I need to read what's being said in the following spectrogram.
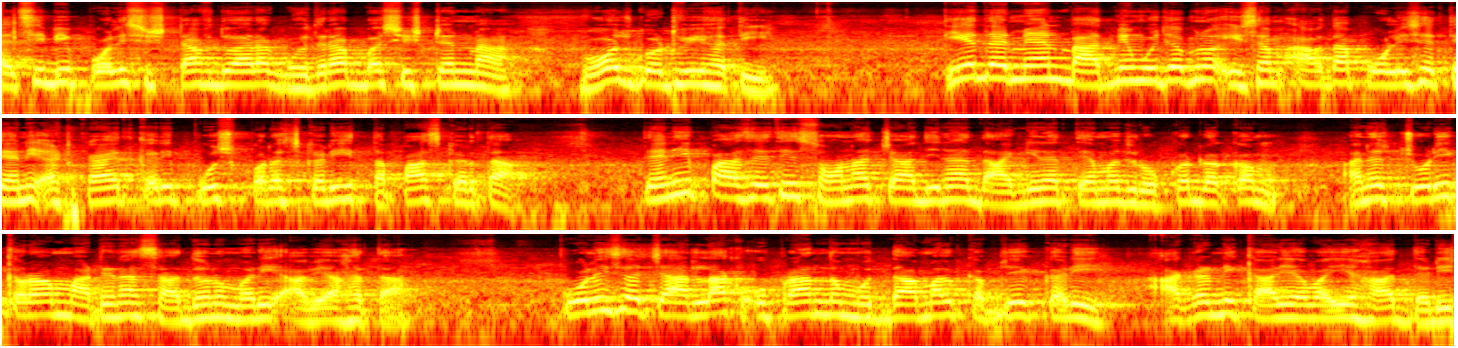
એલસીબી પોલીસ સ્ટાફ દ્વારા ગોધરા બસ સ્ટેન્ડમાં વોચ ગોઠવી હતી. તે દરમિયાન બાતમી મુજબનો ઈસમ આવતા પોલીસે તેની અટકાયત કરી, પૂછપરછ કરી, તપાસ કરતા. તેની પાસેથી સોના ચાંદીના દાગીના તેમજ રોકડ રકમ અને ચોરી કરવા માટેના સાધનો મળી આવ્યા હતા. પોલીસે ચાર લાખ ઉપરાંતનો મુદ્દામાલ કબજે કરી આગળની કાર્યવાહી હાથ ધરી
